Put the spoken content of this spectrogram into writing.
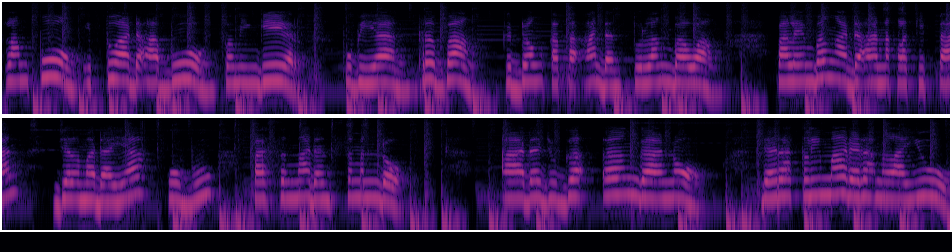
Lampung, itu ada Abung, Peminggir, Pubian, Rebang, Gedong Tataan, dan Tulang Bawang. Palembang ada Anak Lakitan, Jalmadaya, Kubu, Pasema, dan Semendo. Ada juga Enggano. Daerah kelima daerah Melayu,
